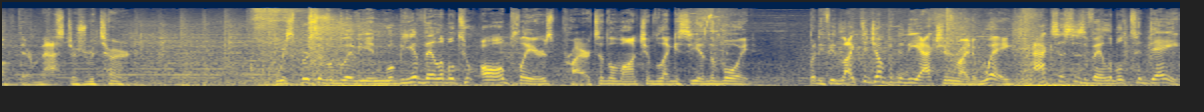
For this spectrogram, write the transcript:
of their master's return. Whispers of Oblivion will be available to all players prior to the launch of Legacy of the Void, but if you'd like to jump into the action right away, access is available today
